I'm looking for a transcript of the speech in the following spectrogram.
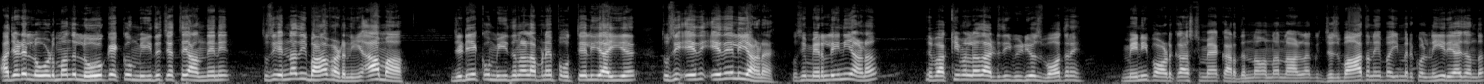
ਆ ਜਿਹੜੇ ਲੋੜਵੰਦ ਲੋਕ ਇੱਕ ਉਮੀਦ 'ਚ ਇੱਥੇ ਆਉਂਦੇ ਨੇ ਤੁਸੀਂ ਇਹਨਾਂ ਦੀ ਬਾਹ ਫੜਨੀ ਹੈ ਆ ਮਾਂ ਜਿਹੜੀ ਇੱਕ ਉਮੀਦ ਨਾਲ ਆਪਣੇ ਪੋਤੇ ਲਈ ਆਈ ਹੈ ਤੁਸੀਂ ਇਹਦੇ ਇਹਦੇ ਲਈ ਆਣਾ ਤੁਸੀਂ ਮੇਰੇ ਲਈ ਨਹੀਂ ਆਣਾ ਤੇ ਬਾਕੀ ਮੈਨੂੰ ਲੱਗਦਾ ਅੱਜ ਦੀ ਵੀਡੀਓਜ਼ ਬਹੁਤ ਨੇ। ਮਿਨੀ ਪੋਡਕਾਸਟ ਮੈਂ ਕਰ ਦਿੰਦਾ ਹੁੰਦਾ ਨਾਲ ਨਾਲ ਜਜ਼ਬਾਤ ਨੇ ਭਾਈ ਮੇਰੇ ਕੋਲ ਨਹੀਂ ਰਿਹਾ ਜਾਂਦਾ।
